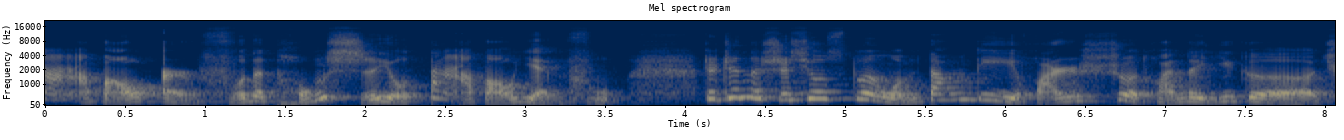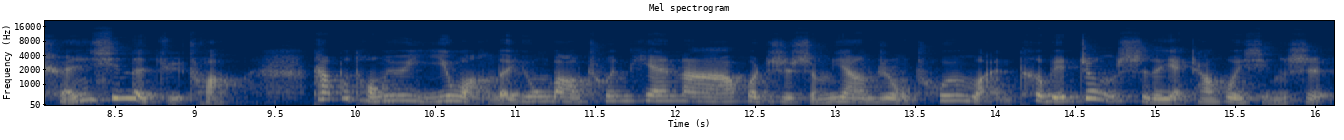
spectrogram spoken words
大饱耳福的同时，有大饱眼福。这真的是休斯顿我们当地华人社团的一个全新的举创。它不同于以往的拥抱春天呐、或者是什么样这种春晚特别正式的演唱会形式。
